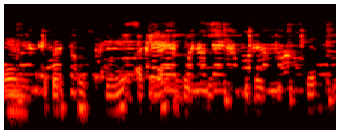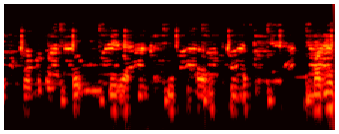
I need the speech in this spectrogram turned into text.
and because history atlas Maria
